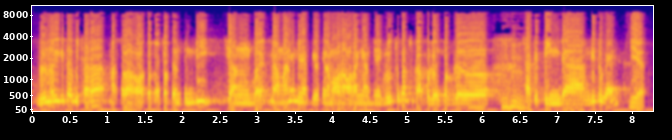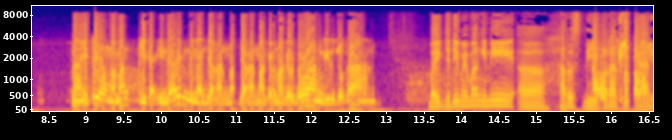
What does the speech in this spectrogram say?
Belum lagi kita bicara masalah otot-otot dan sendi yang yang mana banyak dirasain sama orang-orang yang banyak dulu tuh kan suka pegel-pegel, Mhm. sakit pinggang gitu kan. Iya. Nah, itu yang memang kita hindarin dengan jangan jangan mager-mager doang gitu loh, Kang. Baik, jadi memang ini eh, harus diperhatikan.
